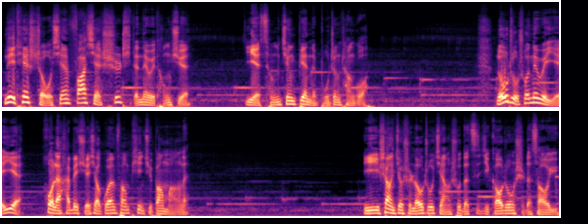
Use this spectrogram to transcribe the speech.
那天首先发现尸体的那位同学，也曾经变得不正常过。楼主说，那位爷爷后来还被学校官方聘去帮忙了。以上就是楼主讲述的自己高中时的遭遇，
